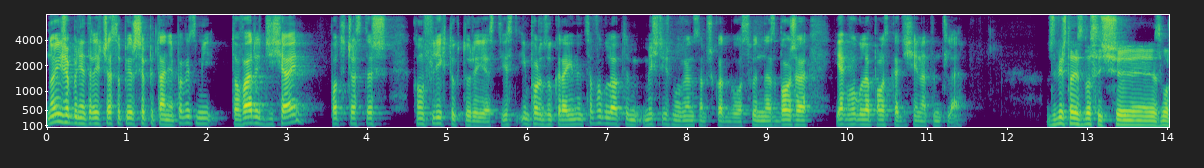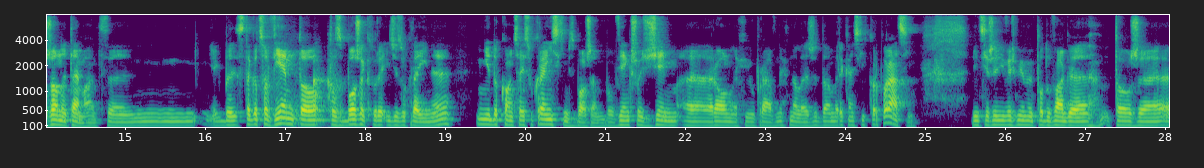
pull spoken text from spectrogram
No i żeby nie tracić czasu, pierwsze pytanie. Powiedz mi, towary dzisiaj, podczas też konfliktu, który jest. Jest import z Ukrainy. Co w ogóle o tym myślisz, mówiąc na przykład było słynne zboże? Jak w ogóle Polska dzisiaj na tym tle? Że wiesz, to jest dosyć e, złożony temat. E, jakby z tego co wiem, to, to zboże, które idzie z Ukrainy, nie do końca jest ukraińskim zbożem, bo większość ziem e, rolnych i uprawnych należy do amerykańskich korporacji. Więc jeżeli weźmiemy pod uwagę to, że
